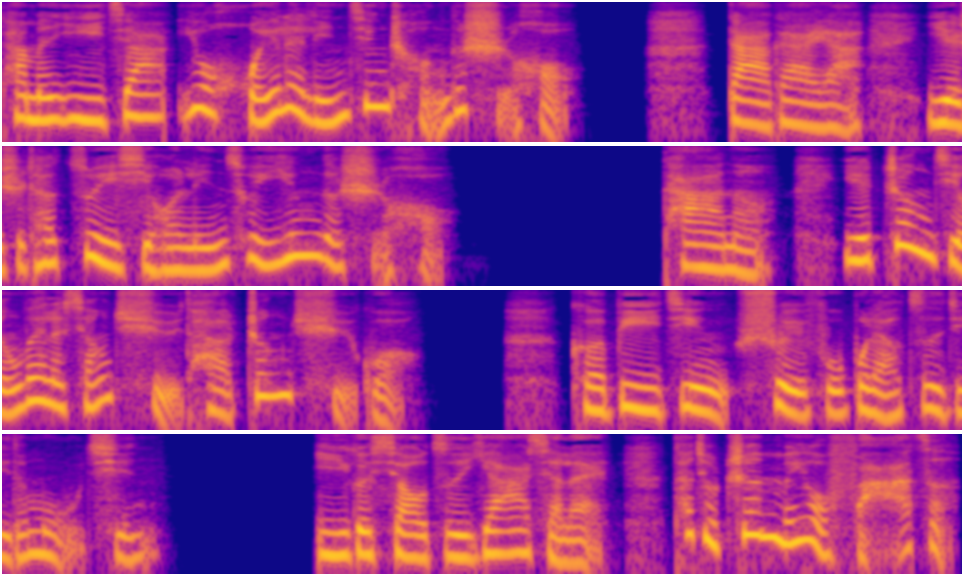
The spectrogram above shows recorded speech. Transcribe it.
他们一家又回来临京城的时候，大概呀，也是他最喜欢林翠英的时候。他呢，也正经为了想娶她争取过，可毕竟说服不了自己的母亲，一个孝字压下来，他就真没有法子。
